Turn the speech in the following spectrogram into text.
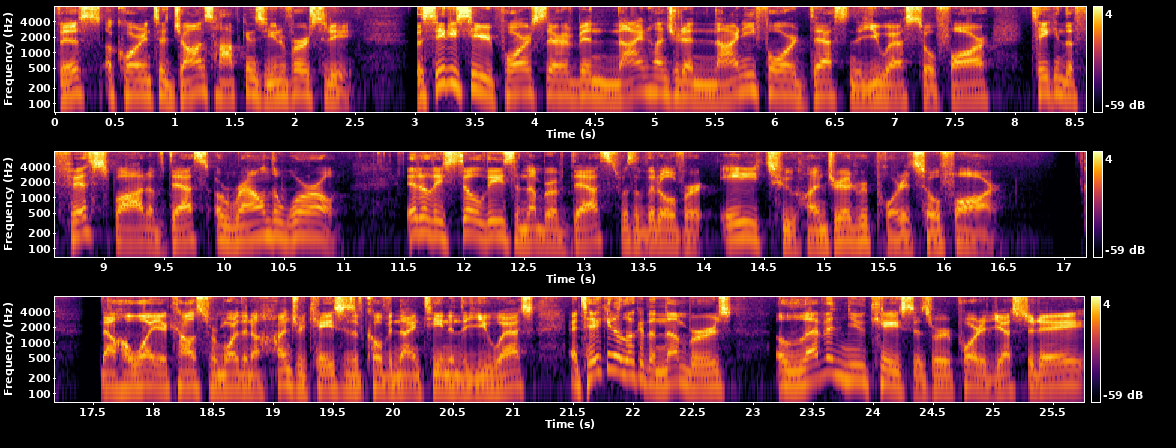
This, according to Johns Hopkins University. The CDC reports there have been 994 deaths in the U.S. so far, taking the fifth spot of deaths around the world. Italy still leads the number of deaths with a little over 8,200 reported so far. Now, Hawaii accounts for more than 100 cases of COVID-19 in the U.S. And taking a look at the numbers, 11 new cases were reported yesterday,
